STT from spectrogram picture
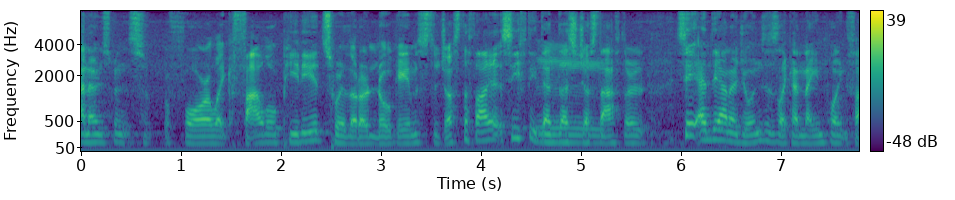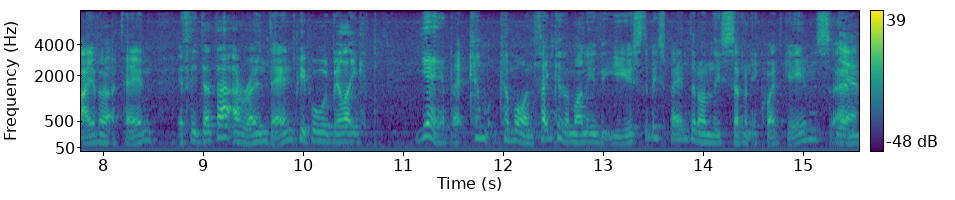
announcements for like fallow periods where there are no games to justify it. See if they did mm. this just mm. after. Say Indiana Jones is like a nine point five out of ten. If they did that around then, people would be like, "Yeah, but come come on, think of the money that you used to be spending on these seventy quid games." Um, yeah.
